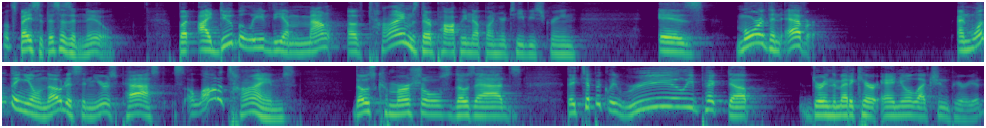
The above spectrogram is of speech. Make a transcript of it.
Let's face it, this isn't new. But I do believe the amount of times they're popping up on your TV screen is more than ever. And one thing you'll notice in years past, a lot of times those commercials, those ads, they typically really picked up during the Medicare annual election period,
